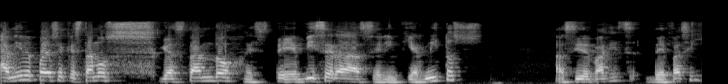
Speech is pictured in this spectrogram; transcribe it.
a mí me parece que estamos gastando este, vísceras en infiernitos, así de, de fácil.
